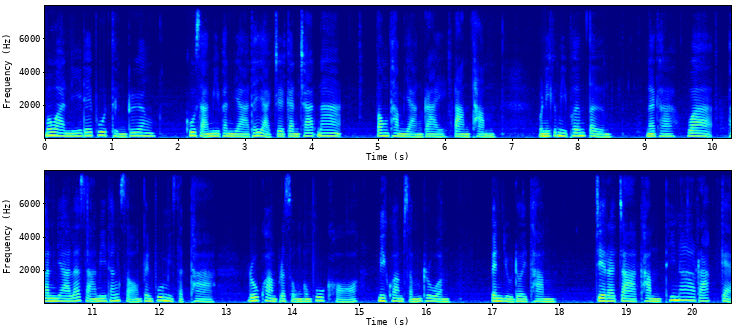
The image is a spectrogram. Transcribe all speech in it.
เมื่อวานนี้ได้พูดถึงเรื่อง คู่สามีภรรยาถ้าอยากเจอกันชาติหน้า ต้องทำอย่างไรตามธรรม วันนี้ก็มีเพิ่มเติมนะคะ ว่าพัญญาและสามีทั้งสองเป็นผู้มีศรัทธา รู้ความประสงค์ของผู้ขอ มีความสำรวม เป็นอยู่โดยธรรม เจรจาคำที่น่ารักแก่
